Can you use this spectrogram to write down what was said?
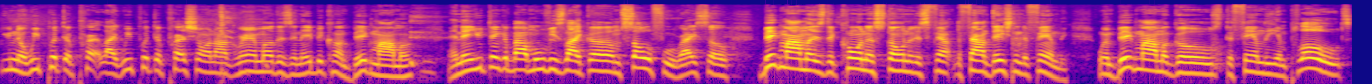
you know, we put the pre- like we put the pressure on our grandmothers and they become big mama, and then you think about movies like um Soul Food, right? So Big Mama is the cornerstone of this fo- the foundation of the family. When Big Mama goes, the family implodes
